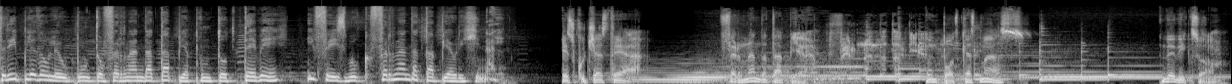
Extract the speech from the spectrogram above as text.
www.fernandatapia.tv y Facebook Fernanda Tapia Original. Escuchaste a Fernanda Tapia. Fernanda Tapia. Un podcast más de Dixon.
